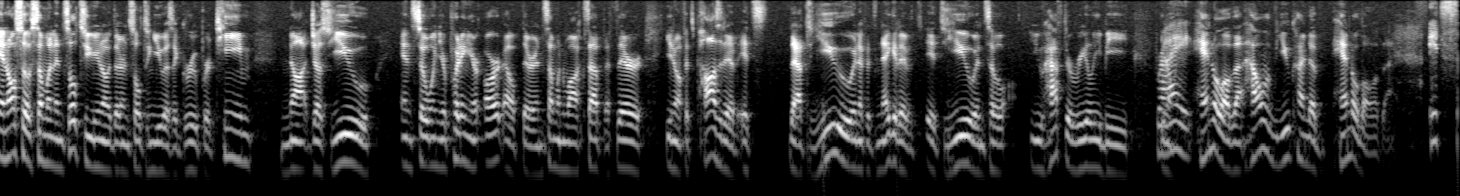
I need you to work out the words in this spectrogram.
and also, if someone insults you, you know they're insulting you as a group or team, not just you. And so when you're putting your art out there, and someone walks up, if they're you know if it's positive, it's that's you, and if it's negative, it's you. And so you have to really be you know, handle all of that. How have you kind of handled all of that? It's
